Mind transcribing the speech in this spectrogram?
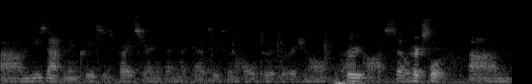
um, he's not gonna increase his price or anything like that, so he's gonna hold to his original, uh, cost, so. Excellent. Um,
